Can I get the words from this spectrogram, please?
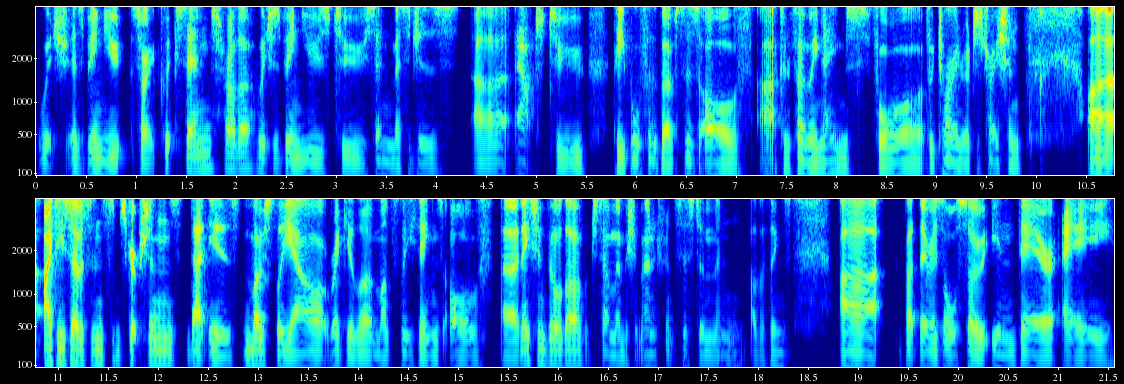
which has been you sorry, ClickSend rather, which has been used to send messages uh, out to people for the purposes of uh, confirming names for Victorian registration. Uh, IT services and subscriptions, that is mostly our regular monthly things of uh, NationBuilder, which is our membership management system and other things. Uh, but there is also in there a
